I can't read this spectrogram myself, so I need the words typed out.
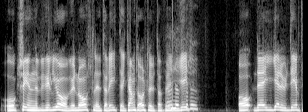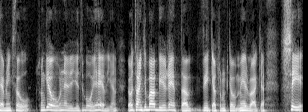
Och sen vill jag vill avsluta lite, kan inte avsluta för ja, du. Ja, det gäller ju deltävling två som går nu i Göteborg i helgen. Jag tänkte bara berätta vilka som ska medverka. C.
